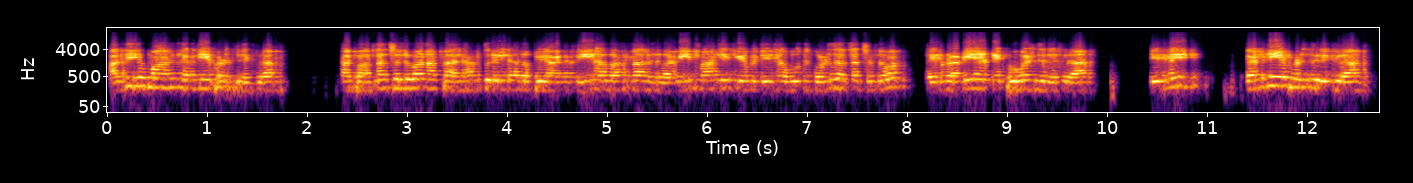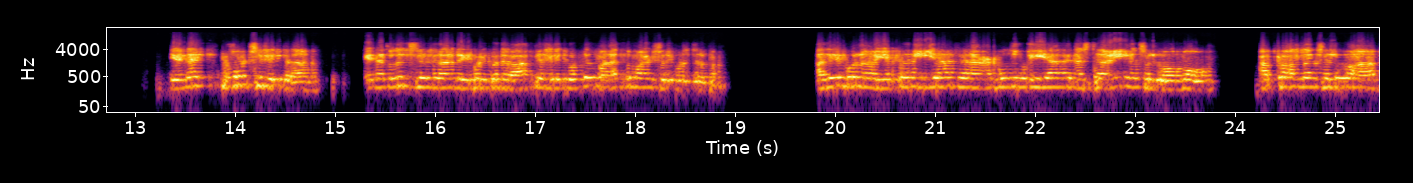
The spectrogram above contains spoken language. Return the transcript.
அதிகமாக கண்ணியப்படுத்தியிருக்கிறான் அப்ப அதான் சொல்லுவான் அப்ப அல்ஹம்துலில்லாஹ் ரப்பில் ஆலமீன் அர் ரஹீம் மாலிக் யோமதீன் ஓதும் பொழுது அதான் சொல்லுவான் என்னோட அடியானை புகழ்ந்திருக்கிறான் என்னை கண்ணியப்படுத்திருக்கிறான் என்னை புகழ்ச்சியிருக்கிறான் என்ன துதிச்சிருக்கிறான் இப்படிப்பட்ட வார்த்தைகளை கொண்டு மனக்குமாறு சொல்லி கொடுத்திருப்பான் அதே போல் நம்ம எப்படி ஈயாக்க அபுது ஈயாக்க நஸ்தீன சொல்லுவோமோ அப்ப அல்லாஹ் சொல்லுவான்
